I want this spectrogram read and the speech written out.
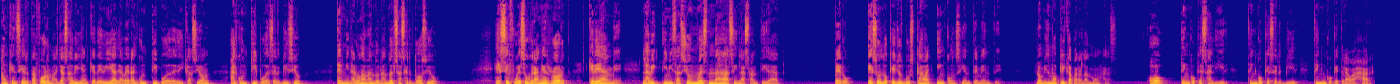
Aunque en cierta forma ya sabían que debía de haber algún tipo de dedicación, algún tipo de servicio, terminaron abandonando el sacerdocio. Ese fue su gran error. Créanme, la victimización no es nada sin la santidad. Pero eso es lo que ellos buscaban inconscientemente. Lo mismo aplica para las monjas. Oh, tengo que salir, tengo que servir, tengo que trabajar,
